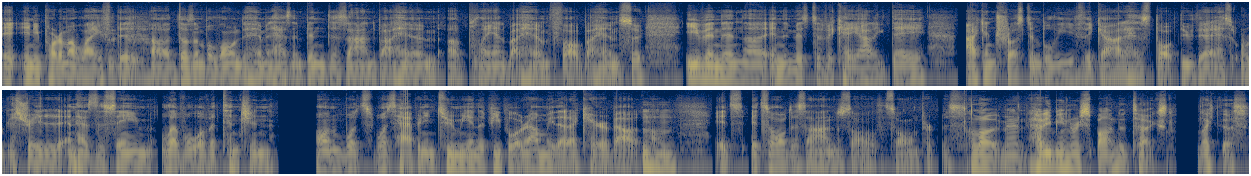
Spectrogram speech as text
any part of my life that uh, doesn't belong to him and hasn't been designed by him, uh, planned by him, thought by him. So even in uh, in the midst of a chaotic day, I can trust and believe that God has thought through that, has orchestrated it, and has the same level of attention on what's what's happening to me and the people around me that I care about. Um, mm-hmm. Um, it's it's all designed. It's all it's all on purpose. I love it, man. How do you begin to respond to text like this?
